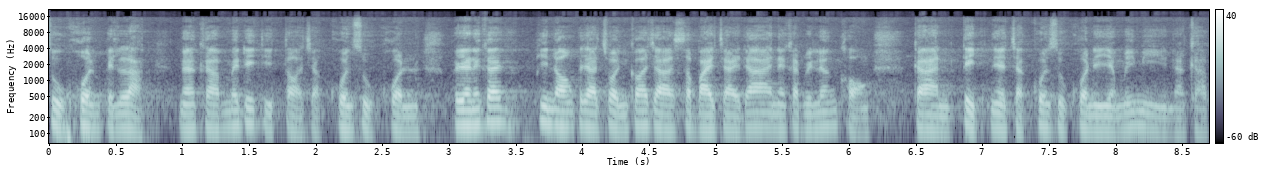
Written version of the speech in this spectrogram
สู่คนเป็นหลักนะครับไม่ได้ติดต่อจากคนสู่คน เพราะฉะนั้นก็พี่น้องประชาชนก็จะสบายใจได้นะครับในเรื่องของการติดเนี่ยจากคนสู่คนเนี่ยยังไม่มีนะครับ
